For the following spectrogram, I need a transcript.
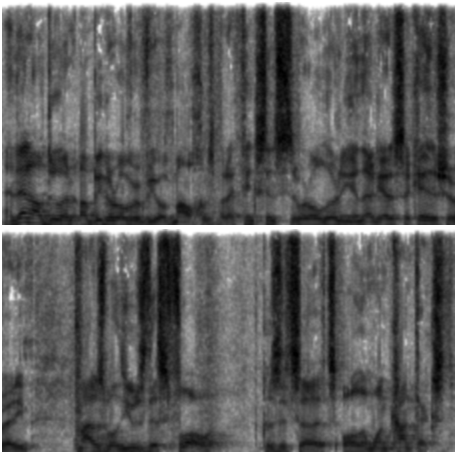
and then I'll do an, a bigger overview of Malchus. But I think since we're all learning in the Ageres HaKedesh already, might as well use this flow because it's, uh, it's all in one context.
